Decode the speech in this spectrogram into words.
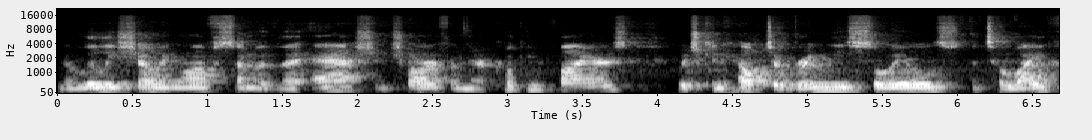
You know, Lily showing off some of the ash and char from their cooking fires, which can help to bring these soils to life.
